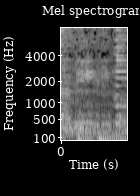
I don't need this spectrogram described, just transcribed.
camino.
